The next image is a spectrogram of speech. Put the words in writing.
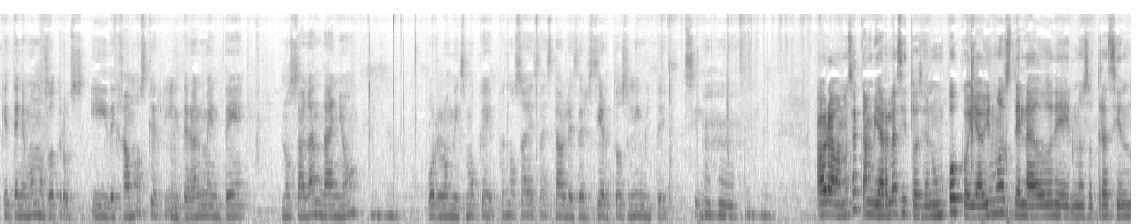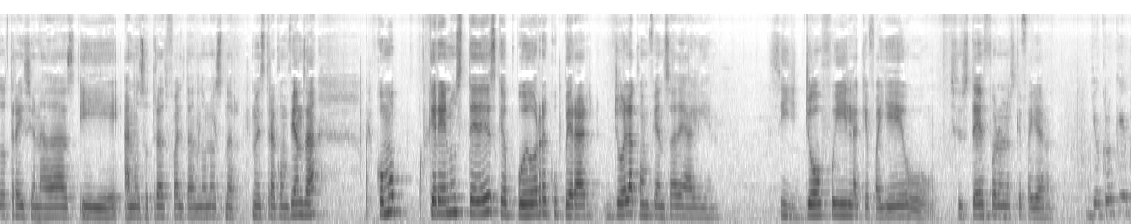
que tenemos nosotros y dejamos que literalmente nos hagan daño por lo mismo que pues no sabes establecer ciertos límites. Sí. Ahora vamos a cambiar la situación un poco. Ya vimos del lado de nosotras siendo traicionadas y a nosotras faltándonos nuestra, nuestra confianza. ¿Cómo creen ustedes que puedo recuperar yo la confianza de alguien? Si yo fui la que fallé o si ustedes fueron los que fallaron. Yo creo que,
